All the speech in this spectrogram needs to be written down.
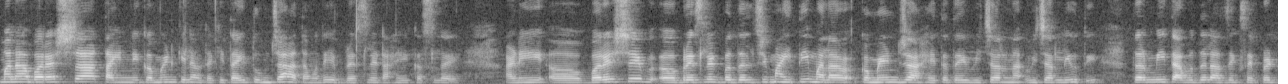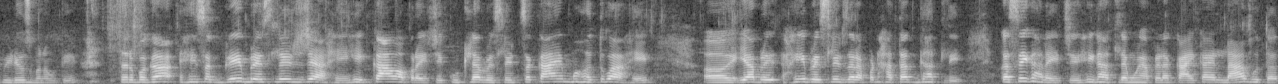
मला बऱ्याचशा ताईंनी कमेंट केल्या होत्या की ताई तुमच्या हातामध्ये हे ब्रेसलेट आहे कसलं आहे? आणि बरेचसे ब्रेसलेटबद्दलची माहिती मला कमेंट जे आहे तर ते विचारणा विचारली होती. तर मी त्याबद्दल आज एक सेपरेट व्हिडिओज बनवते. तर बघा हे सगळे ब्रेसलेट जे आहे हे का वापरायचे? कुठल्या ब्रेसलेटचं काय महत्त्व आहे? या ब्रे हे ब्रेसलेट जर आपण हातात घातले कसे घालायचे हे घातल्यामुळे आपल्याला काय काय लाभ होतात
